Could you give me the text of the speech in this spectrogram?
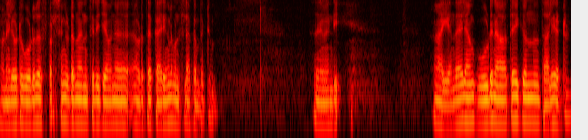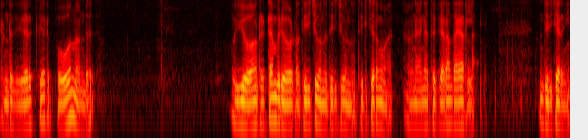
മണ്ണിലോട്ട് കൂടുതൽ സ്പർശം കിട്ടുന്നതനുസരിച്ച് അവന് അവിടുത്തെ കാര്യങ്ങൾ മനസ്സിലാക്കാൻ പറ്റും. അതിനുവേണ്ടി ആ എന്തായാലും ആ കൂടിനകത്തേക്കൊന്ന് തലയിട്ടിട്ടുണ്ട് കയറി കയറി പോകുന്നുണ്ട്. അയ്യോ അവൻ റിട്ടേൺ വരുമോ കേട്ടോ? തിരിച്ചു വന്നു തിരിച്ചു വന്നു തിരിച്ചിറങ്ങുവാൻ. അവൻ അതിനകത്ത് കയറാൻ തയ്യാറില്ല. തിരിച്ചിറങ്ങി.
